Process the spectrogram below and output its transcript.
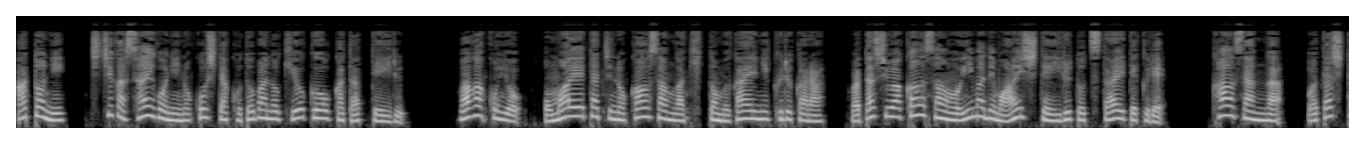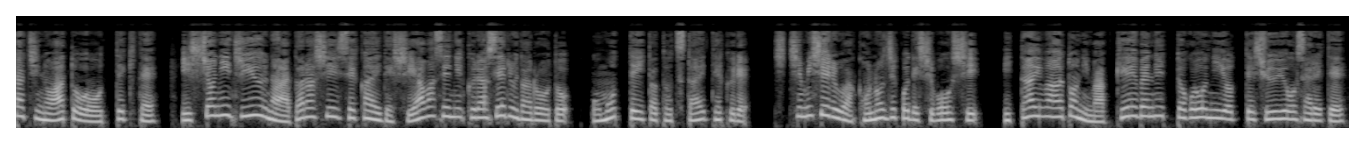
後に父が最後に残した言葉の記憶を語っている。我が子よ、お前たちの母さんがきっと迎えに来るから、私は母さんを今でも愛していると伝えてくれ。母さんが私たちの後を追ってきて、一緒に自由な新しい世界で幸せに暮らせるだろうと思っていたと伝えてくれ。父ミシェルはこの事故で死亡し、遺体は後にマッケーベネット号によって収容されて、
